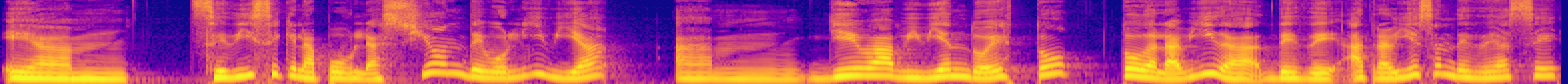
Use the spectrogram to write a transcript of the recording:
eh, se dice que la población de Bolivia lleva viviendo esto toda la vida, desde atraviesan desde hace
